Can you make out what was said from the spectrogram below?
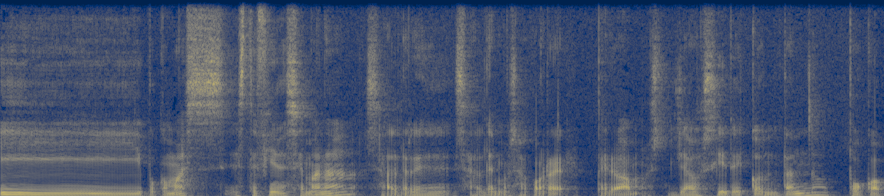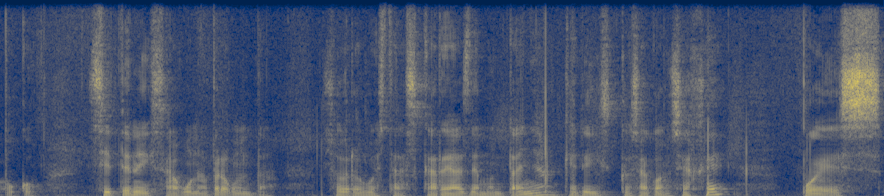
Y poco más, este fin de semana saldremos a correr, pero vamos, ya os iré contando poco a poco. Si tenéis alguna pregunta sobre vuestras carreras de montaña, queréis que os aconseje, pues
